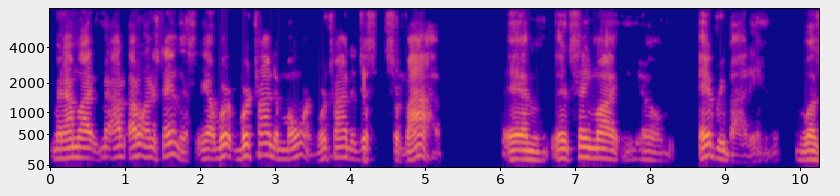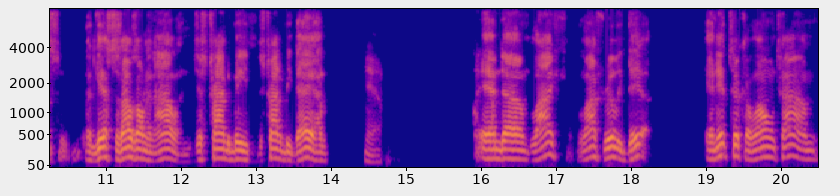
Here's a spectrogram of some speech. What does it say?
when I'm like, man, I, I don't understand this. You know, we're we're trying to mourn. We're trying to just survive. And it seemed like, you know, everybody was against us. I was on an island just trying to be just trying to be dad. Yeah. And uh, life life really did. And it took a long time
